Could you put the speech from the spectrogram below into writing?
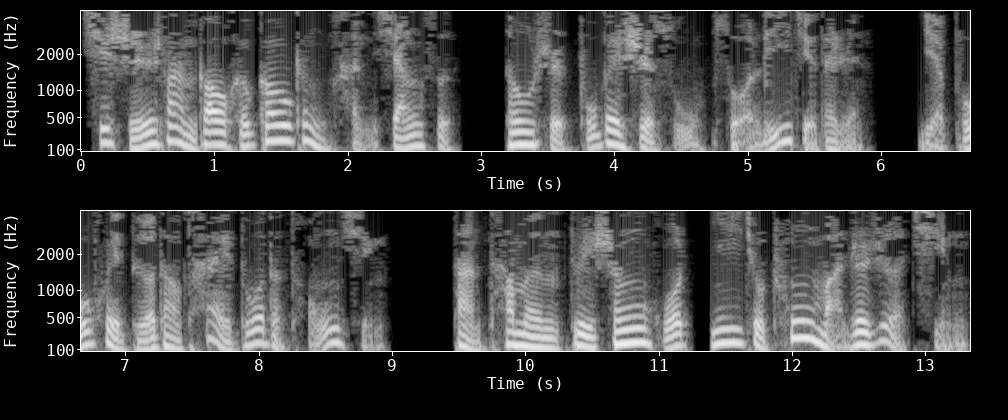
其实梵高和高更很相似，都是不被世俗所理解的人，也不会得到太多的同情，但他们对生活依旧充满着热情。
